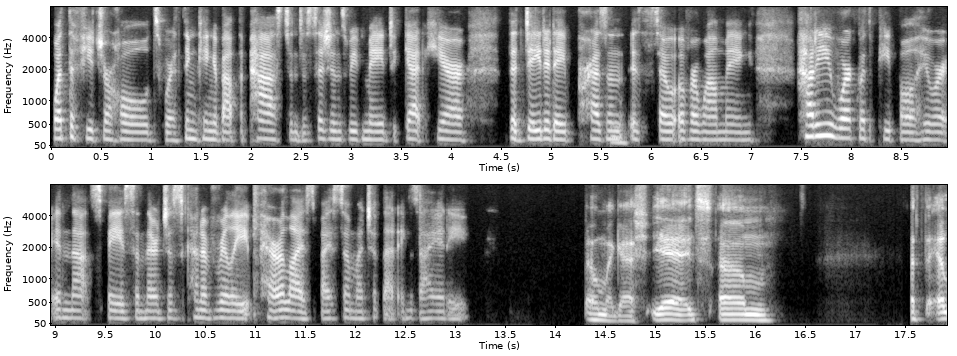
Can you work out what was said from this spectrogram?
what the future holds. We're thinking about the past and decisions we've made to get here. The day-to-day present is so overwhelming how do you work with people who are in that space and they're just kind of really paralyzed by so much of that anxiety? Oh my gosh. Yeah, it's um a,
